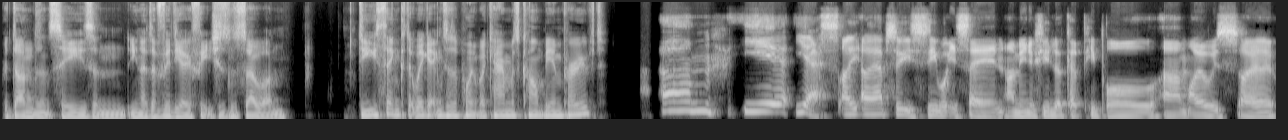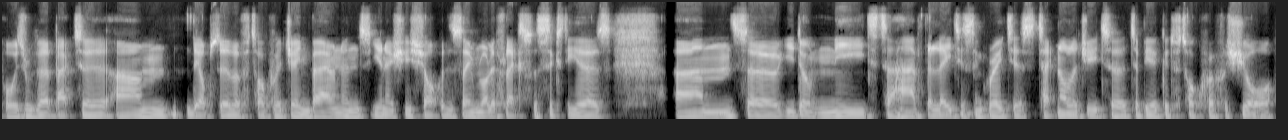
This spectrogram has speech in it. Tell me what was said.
redundancies, and you know the video features and so on Do you think that we're getting to the point where cameras can't be improved? Um, yeah, yes, I, I, absolutely see what you're saying. I mean, if you look at people, um, I always, I always revert back to um, the Observer photographer Jane Bown, and you know, she shot with the same Rolleiflex for 60 years. Um, so you don't need to have the latest and greatest technology to to be a good photographer for sure.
